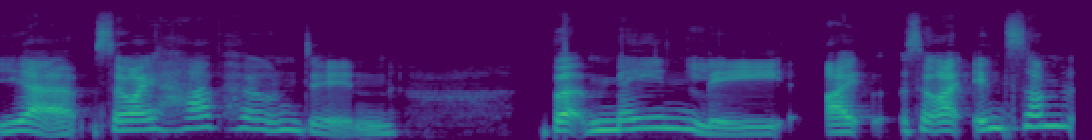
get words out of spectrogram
Yeah so i have honed in but mainly i so i in some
